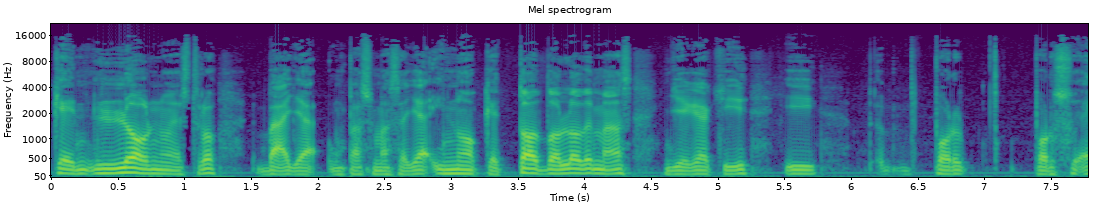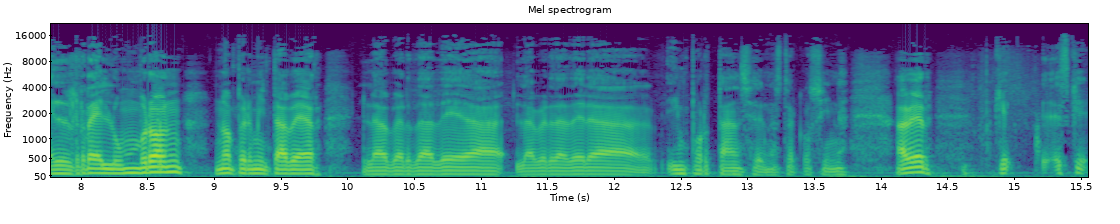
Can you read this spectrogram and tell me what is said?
que lo nuestro vaya un paso más allá y no que todo lo demás llegue aquí y eh, por por el relumbrón no permita ver la verdadera la verdadera importancia de nuestra cocina. A ver, que es que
